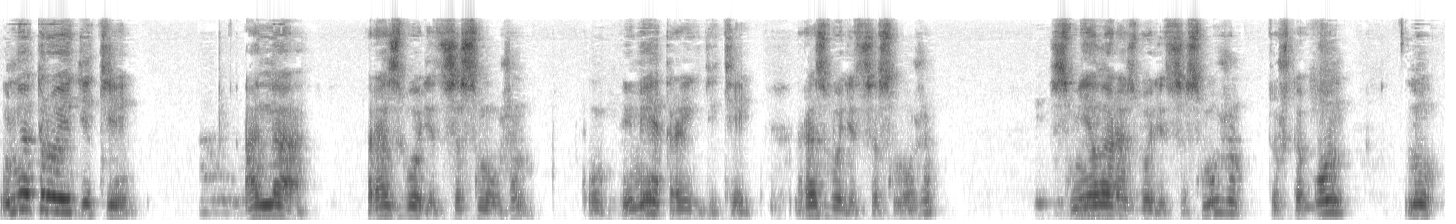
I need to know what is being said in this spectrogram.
у нее трое детей, она разводится с мужем, имеет троих детей, разводится с мужем, смело разводится с мужем, то что он, ну,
